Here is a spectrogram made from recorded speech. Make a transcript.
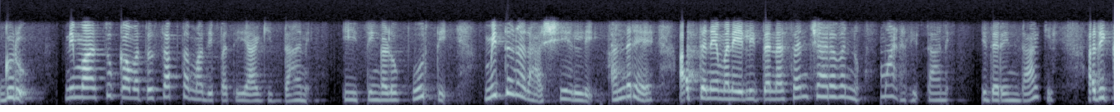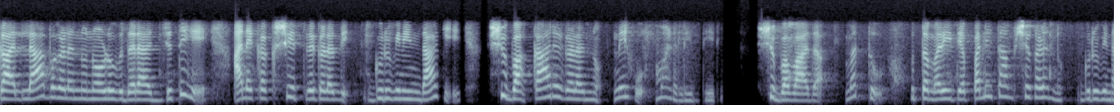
ಗುರು, ನಿಮ್ಮ ಸುಖ ಮತ್ತು ಸಪ್ತಮಾಧಿಪತಿಯಾಗಿದ್ದಾನೆ. ಈ ತಿಂಗಳು ಪೂರ್ತಿ ಮಿಥುನ ರಾಶಿಯಲ್ಲಿ, ಅಂದರೆ ಹತ್ತನೇ ಮನೆಯಲ್ಲಿ ತನ್ನ ಸಂಚಾರವನ್ನು ಮಾಡಲಿದ್ದಾನೆ. ಇದರಿಂದಾಗಿ ಅಧಿಕ ಲಾಭಗಳನ್ನು ನೋಡುವುದರ ಜೊತೆಗೆ ಅನೇಕ ಕ್ಷೇತ್ರಗಳಲ್ಲಿ ಗುರುವಿನಿಂದಾಗಿ ಶುಭ ಕಾರ್ಯಗಳನ್ನು ನೀವು ಮಾಡಲಿದ್ದೀರಿ. ಶುಭವಾದ ಮತ್ತು ಉತ್ತಮ ರೀತಿಯ ಫಲಿತಾಂಶಗಳನ್ನು ಗುರುವಿನ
